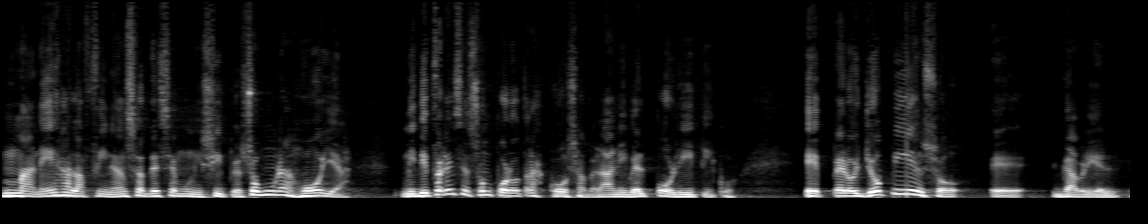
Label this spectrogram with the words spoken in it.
maneja las finanzas de ese municipio. Eso es una joya. Mis diferencias son por otras cosas, ¿verdad? A nivel político. Eh, pero yo pienso, eh, Gabriel,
